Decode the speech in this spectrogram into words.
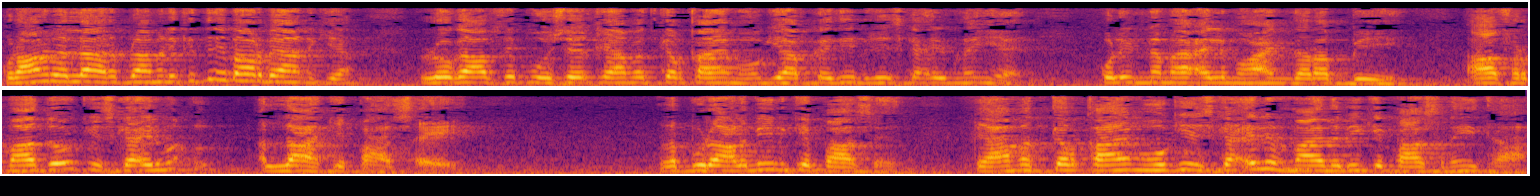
قرآن میں اللہ رب العالمین نے کتنی بار بیان کیا، لوگ آپ سے پوچھے، قیامت کب قائم ہوگی؟ آپ کہتی مجھے اس کا علم نہیں ہے۔ کل انما علم عند ربی۔ آپ فرما دو کہ اس کا علم اللہ کے پاس ہے۔ رب العالمین کے پاس ہے۔ قیامت کب قائم ہوگی اس کا علم ہمارے نبی کے پاس نہیں تھا۔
